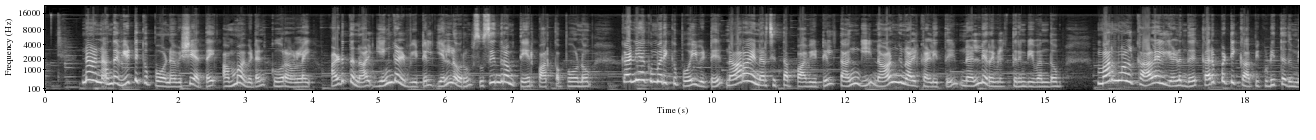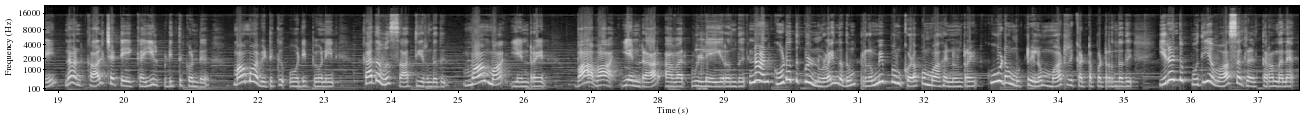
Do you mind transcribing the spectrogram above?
நான் அந்த வீட்டுக்கு போன விஷயத்தை அம்மாவிடம் கூறவில்லை. அடுத்த நாள் எங்கள் வீட்டில் எல்லோரும் சுசீந்திரம் தேர் பார்க்க போனோம். கன்னியாகுமரிக்கு போய்விட்டு நாராயணர் சித்தப்பா வீட்டில் தங்கி நான்கு நாள் கழித்து நள்ளிரவில் திரும்பி வந்தோம். மறுநாள் காலையில் எழுந்து கருப்பட்டி காப்பி குடித்ததுமே நான் கால் சட்டையை கையில் பிடித்துக்கொண்டு மாமா வீட்டுக்கு ஓடிப்போனேன் கதவு சாத்தியிருந்தது. மாமா என்றேன். வா வா என்றார் அவர் உள்ளே இருந்து. நான் கூடத்துக்குள் நுழைந்ததும் பிரமிப்பும் குழப்பமாக நின்றேன். கூடம் முற்றிலும் மாற்றி கட்டப்பட்டிருந்தது. இரண்டு புதிய வாசல்கள் திறந்தன.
